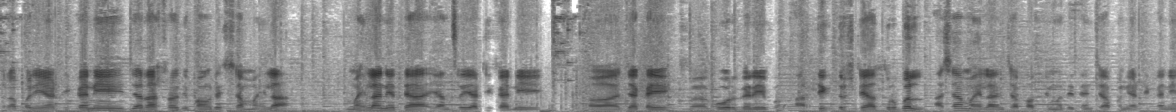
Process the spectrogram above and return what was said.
तर आपण या ठिकाणी ज्या राष्ट्रवादी काँग्रेसच्या महिला महिला नेत्या यांचं या ठिकाणी ज्या काही गोरगरीब आर्थिकदृष्ट्या दुर्बल अशा महिलांच्या बाबतीमध्ये त्यांचे आपण या ठिकाणी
